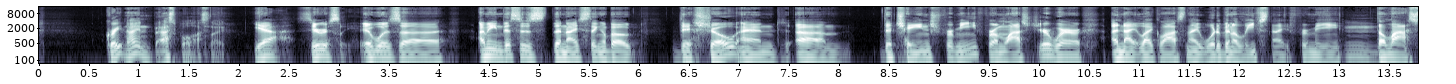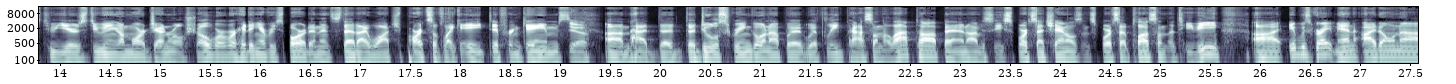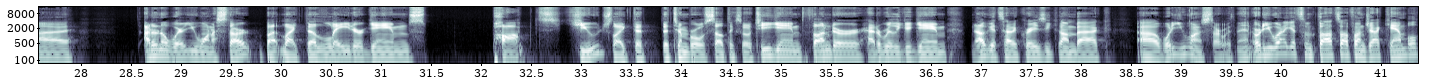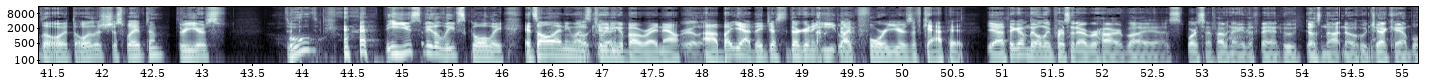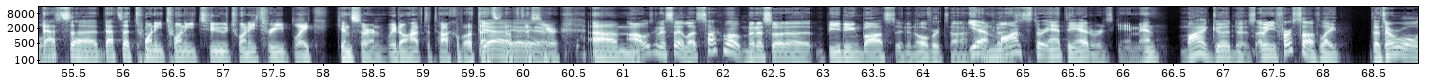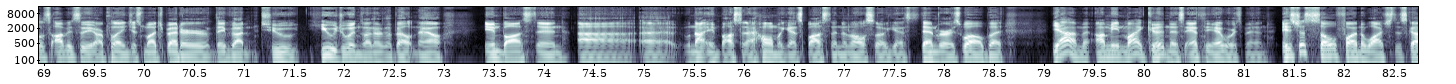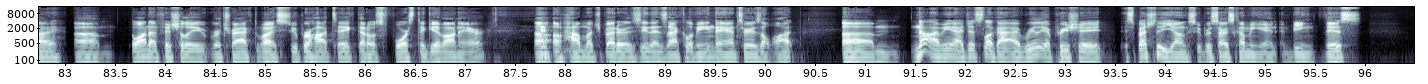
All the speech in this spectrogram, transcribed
Great night in basketball last night. Yeah, seriously, it was. Uh, I mean, this is the nice thing about this show and um, the change for me from last year, where a night like last night would have been a Leafs night for me. The last two years doing a more general show where we're hitting every sport, and instead I watched parts of like eight different games. Yeah. um, had the the dual screen going up with, with League Pass on the laptop, and obviously Sportsnet channels and Sportsnet Plus on the TV. Uh, it was great, man. I don't. Uh, I don't know where you want to start, but like the later games popped huge. Like the the Timberwolves Celtics OT game, Thunder had a really good game. Nuggets had a crazy comeback. Uh, what do you want to start with, man? Or do you want to get some thoughts off on Jack Campbell? The, the Oilers just waived him three years. Who? He used to be the Leafs goalie. It's all anyone's Okay. tweeting about right now. Really? Uh, but yeah, they just they're going to eat like four years of cap hit. Yeah, I think I'm the only person ever hired by uh, Sportsnet 590 The Fan who does not know who Jack Campbell is. That's uh that's a 2022-23 Blake concern. We don't have to talk about that Yeah, stuff yeah, this yeah. year. Um, I was going to say, let's talk about Minnesota beating Boston in overtime. yeah, monster Anthony Edwards game, man. My goodness. I mean, first off, like the Timberwolves obviously are playing just much better. They've gotten two huge wins under the belt now in Boston. Uh, uh, well, not in Boston, at home against Boston and also against Denver as well. But yeah, I mean, my goodness, Anthony Edwards, man, it's just so fun to watch this guy. Um, I want to officially retract my super hot take that I was forced to give on air uh, of how much better is he than Zach LaVine. The answer is a lot. Um, no, I mean, I just look, I really appreciate, especially young superstars coming in and being this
